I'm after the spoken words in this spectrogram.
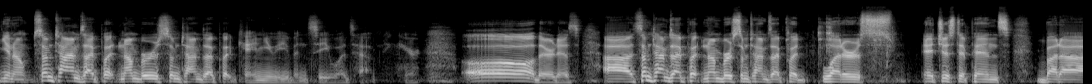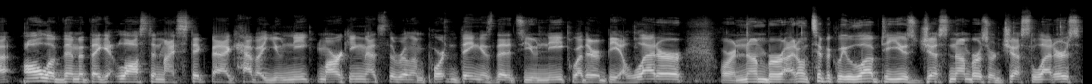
you know, sometimes I put numbers, sometimes I put, can you even see what's happening? Here. Oh, there it is. Uh, sometimes I put numbers, sometimes I put letters, it just depends. But uh, all of them, if they get lost in my stick bag, have a unique marking. That's the real important thing is that it's unique, whether it be a letter or a number. I don't typically love to use just numbers or just letters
